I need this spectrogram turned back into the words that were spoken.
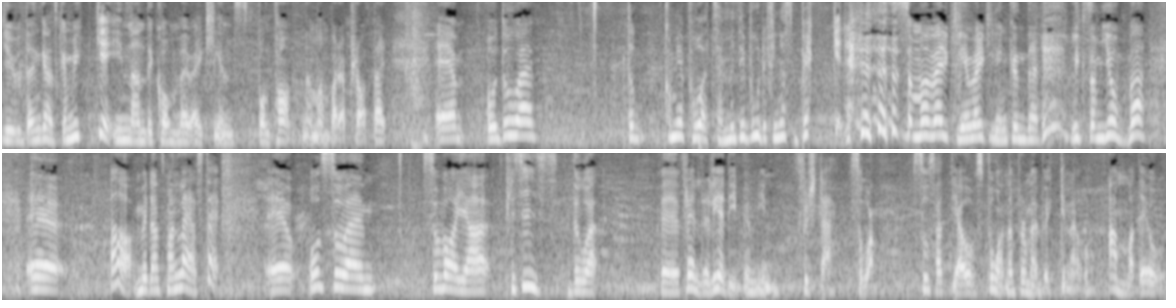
ljuden ganska mycket innan det kommer verkligen spontant när man bara pratar. Eh, och då, då kom jag på att så här, men det borde finnas böcker som man verkligen, verkligen kunde liksom jobba eh, ja, medan man läste. Eh, och så, eh, så var jag precis då eh, föräldraledig med min första son. Så satt jag och spånade på de här böckerna och ammade och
